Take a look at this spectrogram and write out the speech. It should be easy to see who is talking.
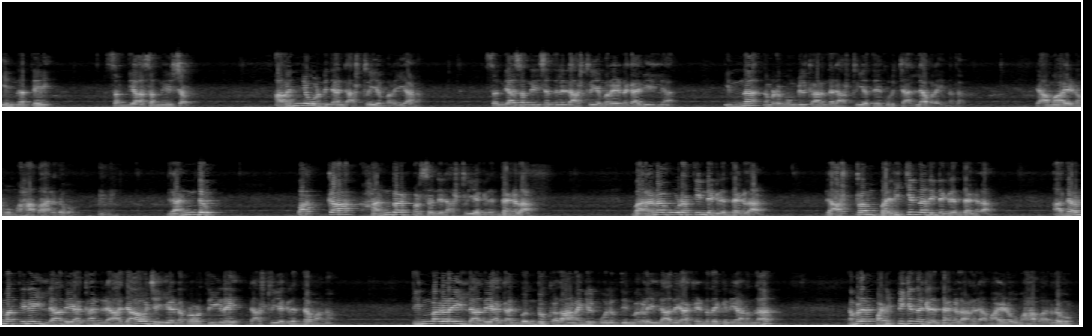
Speaker 1: ഇന്നത്തെ സന്ധ്യാസന്ദേശം അറിഞ്ഞുകൊണ്ട് ഞാൻ രാഷ്ട്രീയം പറയുകയാണ്. സന്ധ്യാസന്ദേശത്തിൽ രാഷ്ട്രീയം പറയേണ്ട കാര്യമില്ല. ഇന്ന് നമ്മുടെ മുമ്പിൽ കാണുന്ന രാഷ്ട്രീയത്തെക്കുറിച്ചല്ല പറയുന്നത്. രാമായണവും മഹാഭാരതവും രണ്ടും പക്ക ഹൺഡ്രഡ് പെർസെന്റ് രാഷ്ട്രീയ ഗ്രന്ഥങ്ങളാണ്. ഭരണകൂടത്തിന്റെ ഗ്രന്ഥങ്ങളാണ്. രാഷ്ട്രം ഭരിക്കുന്നതിന്റെ ഗ്രന്ഥങ്ങളാണ്. അധർമ്മത്തിനെ ഇല്ലാതെയാക്കാൻ രാജാവ് ചെയ്യേണ്ട പ്രവൃത്തിയുടെ രാഷ്ട്രീയ ഗ്രന്ഥമാണ്. തിന്മകളെ ഇല്ലാതെയാക്കാൻ ബന്ധുക്കളാണെങ്കിൽ പോലും തിന്മകളെ ഇല്ലാതെയാക്കേണ്ടത് എങ്ങനെയാണെന്ന് നമ്മളെ പഠിപ്പിക്കുന്ന ഗ്രന്ഥങ്ങളാണ് രാമായണവും മഹാഭാരതവും.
